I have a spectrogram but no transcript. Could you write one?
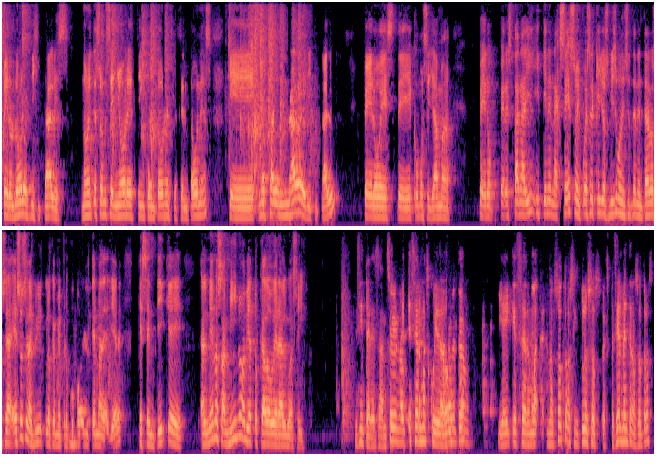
pero no los digitales. Normalmente son señores cincuentones, sesentones, que no saben nada de digital, pero este, ¿cómo se llama? pero, pero están ahí y tienen acceso y puede ser que ellos mismos intenten entrar. O sea, eso es lo que me preocupó del tema de ayer, que sentí que al menos a mí no había tocado ver algo así. Es interesante. Sí, no. Hay que ser más cuidadosos Definitivamente. Y hay que ser más, nosotros incluso, especialmente nosotros,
